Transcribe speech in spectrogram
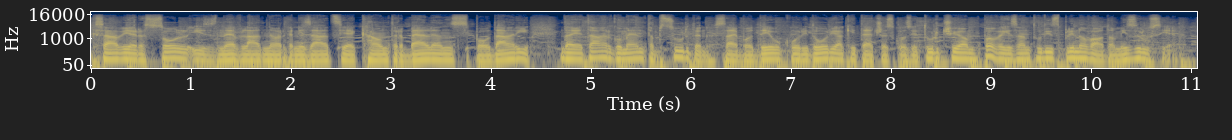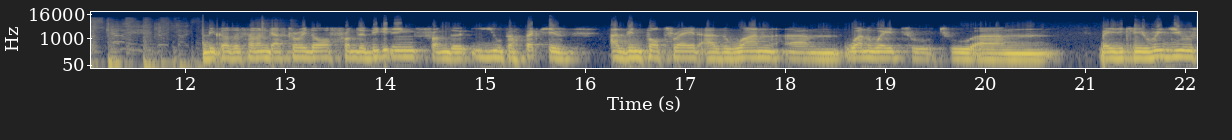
Xavier Sol iz nevladne organizacije Counterbalance povdari, da je ta argument absurden, saj bo del koridorja, ki teče skozi Turčijo, povezan tudi s plinovodom iz Rusije. Because the Southern Gas Corridor, from the beginning, from the EU perspective, has been portrayed as one um, one way to to um, basically reduce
